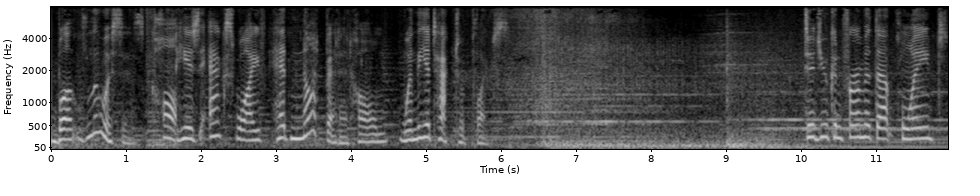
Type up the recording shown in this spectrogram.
But Lewis's call, his ex-wife had not been at home when the attack took place. Did you confirm at that point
